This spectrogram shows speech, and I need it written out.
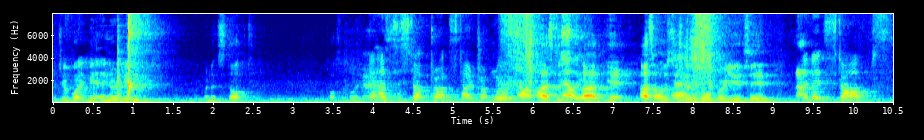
Would you wanted me to intervene when it stopped? Possibly. It has to stop, drop, start, drop. No, I'll, I'll That's the tell you. uh, yeah. That's what I was just going to Um, go for you saying. If it stops,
